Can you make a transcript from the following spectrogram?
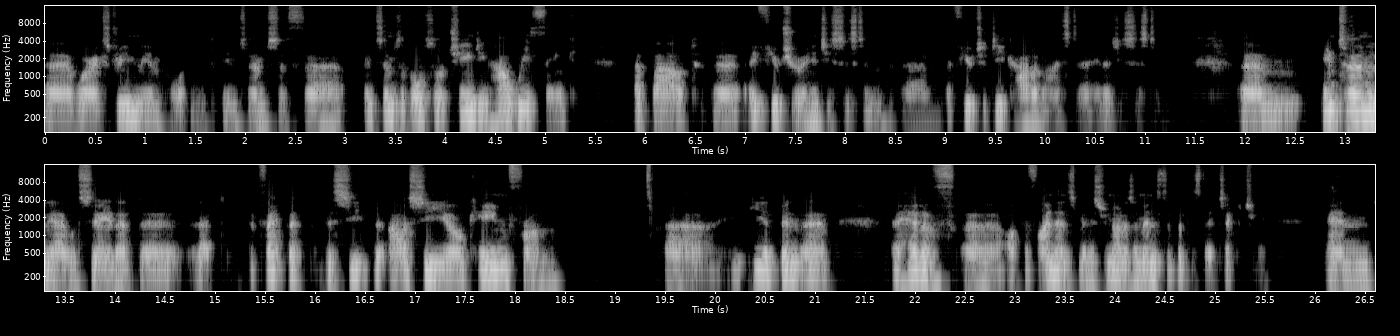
uh, were extremely important in terms of uh, in terms of also changing how we think about uh, a future energy system, um, a future decarbonized uh, energy system. Um, internally, I would say that uh, that the fact that the C- that our CEO came from he had been uh, head of uh, of the finance ministry, not as a minister, but the state secretary, and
